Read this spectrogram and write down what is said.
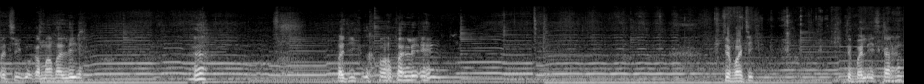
Pakcik ikut Kamal balik. Ha? Pakcik ikut Kamal balik eh. Kita pakcik. Kita balik sekarang.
